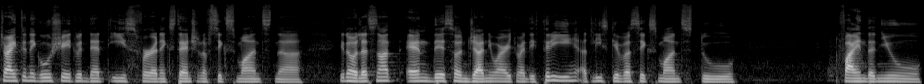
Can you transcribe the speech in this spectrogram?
trying to negotiate with NetEase for an extension of 6 months na you know, let's not end this on January 23, at least give us 6 months to find a new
